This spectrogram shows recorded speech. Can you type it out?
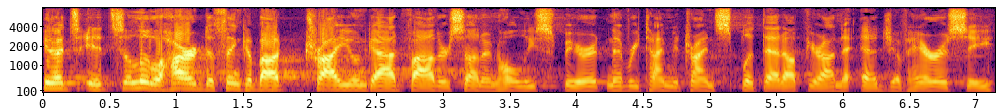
You know, it's, it's a little hard to think about triune God, Father, Son, and Holy Spirit, and every time you try and split that up, you're on the edge of heresy.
